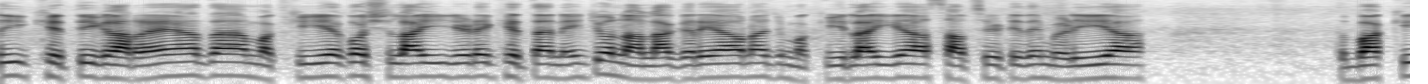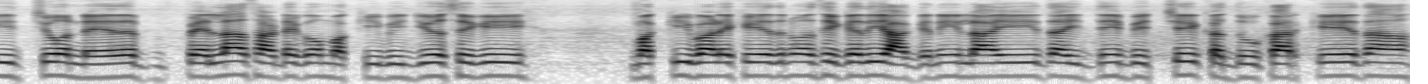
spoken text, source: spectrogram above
ਦੀ ਖੇਤੀ ਕਰ ਰਹੇ ਆ ਤਾਂ ਮੱਕੀ ਹੈ ਕੁਛ ਲਾਈ, ਜਿਹੜੇ ਖੇਤਾਂ ਨਹੀਂ ਝੋਨਾ ਲੱਗ ਰਿਹਾ, ਉਹਨਾਂ 'ਚ ਮੱਕੀ ਲਾਈ ਆ, ਸਬਸਿਡੀ ਤੇ ਮਿਲੀ ਆ। ਤੇ ਬਾਕੀ ਝੋਨੇ ਦੇ ਪਹਿਲਾਂ ਸਾਡੇ ਕੋਲ ਮੱਕੀ ਬੀਜਿਓ ਸੀਗੀ। ਮੱਕੀ ਵਾਲੇ ਖੇਤ ਨੂੰ ਅਸੀਂ ਕਦੀ ਅੱਗ ਨਹੀਂ ਲਾਈ, ਤਾਂ ਇਦਾਂ ਹੀ ਵਿੱਚ ਕੱਦੂ ਕਰਕੇ ਤਾਂ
